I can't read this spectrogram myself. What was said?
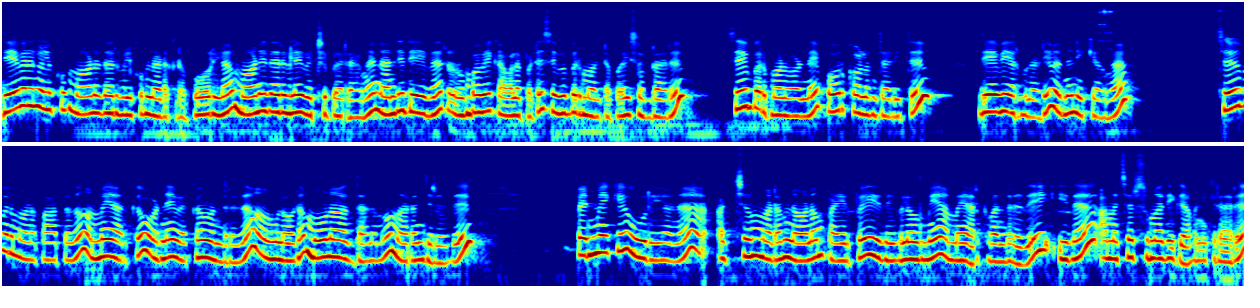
தேவர்களுக்கும் மானிடர்களுக்கும் நடக்கிற போரில் மானிடர்களே வெற்றி பெறுறாங்க நந்தி தேவர் ரொம்பவே கவலைப்பட்டு சிவபெருமான்கிட்ட போய் சொல்கிறாரு சிவபெருமான் உடனே போர்க்கோளம் தரித்து தேவியார் முன்னாடி வந்து நிற்காங்க சிவபெருமானை பார்த்ததும் அம்மையாருக்கு உடனே வெக்கம் வந்துடுது அவங்களோட மூணாவது தனமும் மறைஞ்சிருது. பெண்மைக்கே உரியான அச்சம் மடம் நாணம் பயிர்ப்பு இது இவ்வளவுமே அம்மையாருக்கு வந்துடுது இதை அமைச்சர் சுமதி கவனிக்கிறாரு.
